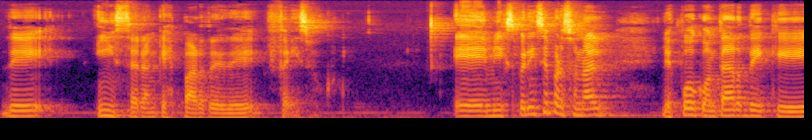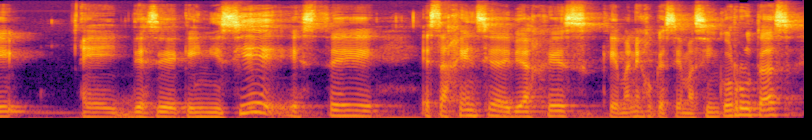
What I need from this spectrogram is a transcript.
de Instagram, que es parte de Facebook. En mi experiencia personal les puedo contar de que eh, desde que inicié este, esta agencia de viajes que manejo que se llama 5 Rutas,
